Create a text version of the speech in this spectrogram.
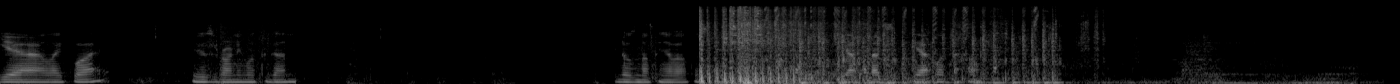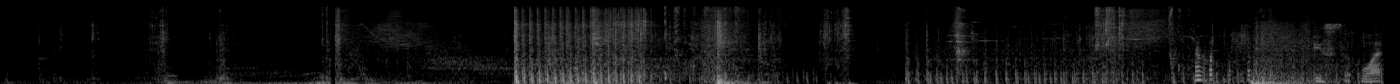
Yeah, like what? He's just running with the gun. He knows nothing about this game. Yeah, that's yeah, what the hell? He's what?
